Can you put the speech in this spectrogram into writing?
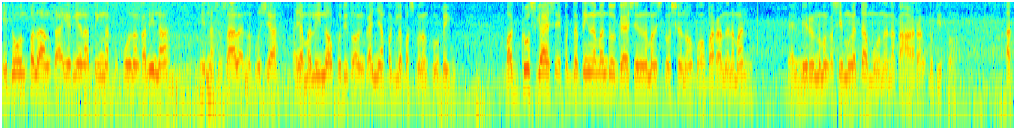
eh doon pa lang sa area nating nakukunan kanina, eh, nasasala na po siya. Kaya malinaw po dito ang kanyang paglabas po ng tubig. Bagkus guys, eh, pagdating naman doon guys, yun na naman ang sitwasyon, no? bumabara na naman. Dahil meron naman kasi mga damo na nakaharang po dito. At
